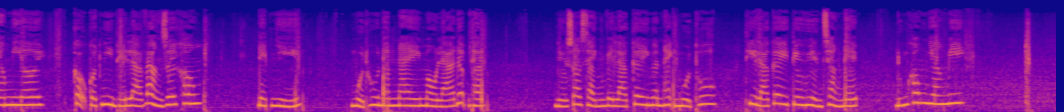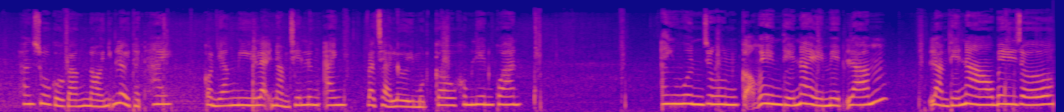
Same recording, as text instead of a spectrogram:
Yami ơi, cậu có nhìn thấy lá vàng rơi không? Đẹp nhỉ? Mùa thu năm nay màu lá đậm thật. Nếu so sánh với lá cây ngân hạnh mùa thu, thì lá cây tiêu huyền chẳng đẹp, đúng không Yami? Hansu cố gắng nói những lời thật hay, còn Yang Mi lại nằm trên lưng anh và trả lời một câu không liên quan. Anh Won Jun cõng em thế này mệt lắm. Làm thế nào bây giờ?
